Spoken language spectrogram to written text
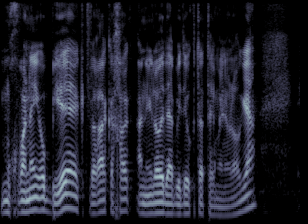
מוכווני אובייקט, ורק אחר כך, אני לא יודע בדיוק את הטרמינולוגיה, אה,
